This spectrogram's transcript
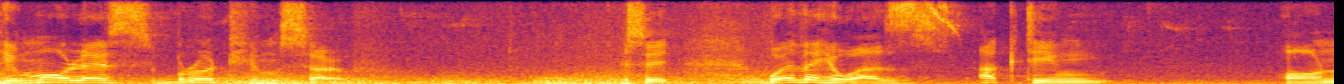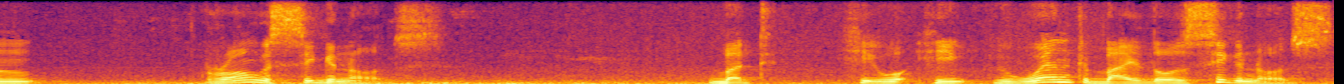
he more or less brought himself. You see, whether he was acting on wrong signals, but he, he, he went by those signals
